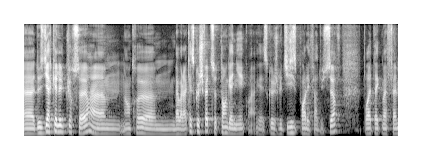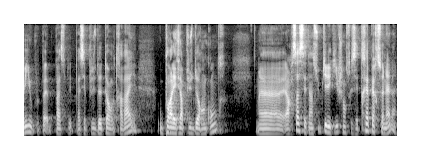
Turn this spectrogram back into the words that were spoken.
Euh, de se dire quel est le curseur euh, entre euh, bah voilà qu'est-ce que je fais de ce temps gagné est-ce que je l'utilise pour aller faire du surf pour être avec ma famille ou pour pa- pas- passer plus de temps au travail ou pour aller faire plus de rencontres. Euh, alors ça c'est un subtil équilibre je pense que c'est très personnel.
